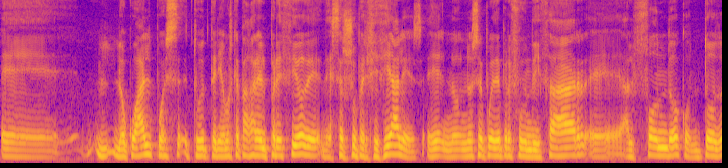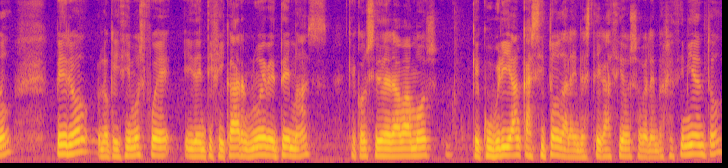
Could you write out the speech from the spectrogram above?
eh, lo cual pues teníamos que pagar el precio de, ser superficiales, ¿eh? no, se puede profundizar eh, al fondo con todo, pero lo que hicimos fue identificar nueve temas que considerábamos que cubrían casi toda la investigación sobre el envejecimiento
